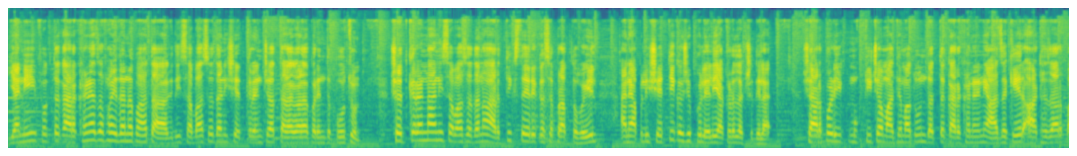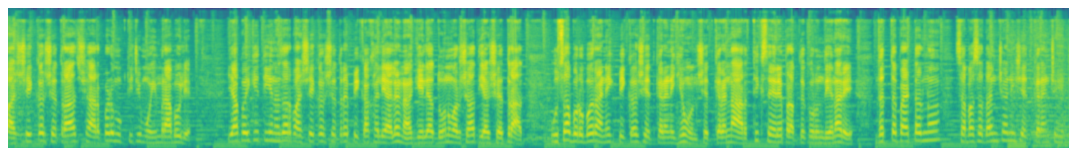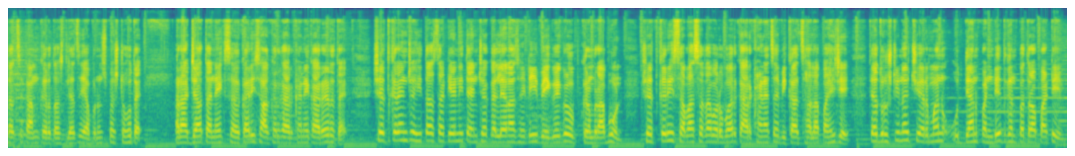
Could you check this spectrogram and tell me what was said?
यांनी फक्त कारखान्याचा फायदा न पाहता अगदी सभासद आणि शेतकऱ्यांच्या तळागाळापर्यंत पोहोचून शेतकऱ्यांना आणि सभासदांना आर्थिक स्थैर्य कसं प्राप्त होईल आणि आपली शेती कशी फुलेल याकडे लक्ष दिलं आहे शारपड मुक्तीच्या माध्यमातून दत्त कारखान्याने आज अखेर आठ हजार पाचशे एकर क्षेत्रात शारपड मुक्तीची मोहीम राबवली आहे. यापैकी तीन हजार पाचशे एकर क्षेत्र पिकाखाली आल्यानं गेल्या दोन वर्षात या क्षेत्रात ऊसाबरोबर अनेक पिकं शेतकऱ्यांनी घेऊन शेतकऱ्यांना आर्थिक स्थैर्य प्राप्त करून देणारे दत्त पॅटर्न सभासदांच्या आणि शेतकऱ्यांच्या हिताचं काम करत असल्याचं यावरून स्पष्ट होत आहे राज्यात अनेक सहकारी साखर कारखाने कार्यरत आहेत. शेतकऱ्यांच्या हितासाठी आणि त्यांच्या कल्याणासाठी वेगवेगळे उपक्रम राबवून शेतकरी सभासदाबरोबर कारखान्याचा विकास झाला पाहिजे. त्या दृष्टीनं चेअरमन उद्यान पंडित गणपतराव पाटील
